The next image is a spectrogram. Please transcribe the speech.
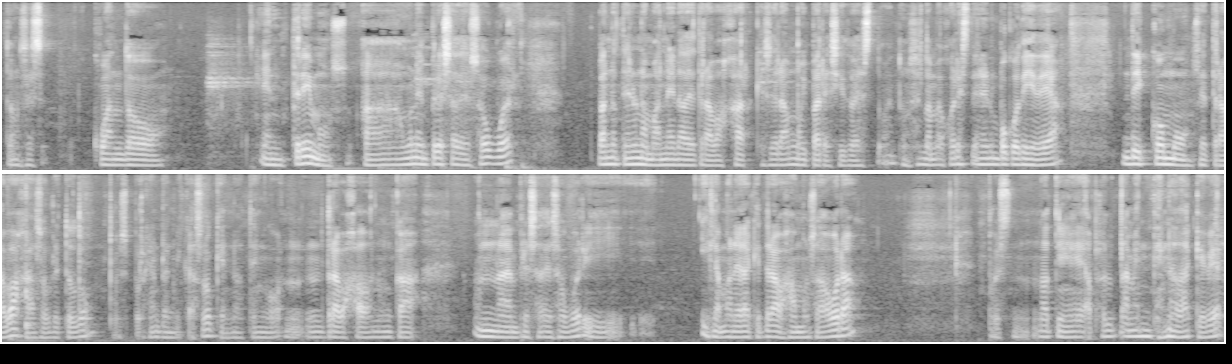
Entonces, cuando entremos a una empresa de software, van a tener una manera de trabajar que será muy parecido a esto. Entonces, lo mejor es tener un poco de idea de cómo se trabaja, sobre todo, pues por ejemplo en mi caso, que no tengo, no he trabajado nunca en una empresa de software y, y la manera que trabajamos ahora, pues no tiene absolutamente nada que ver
